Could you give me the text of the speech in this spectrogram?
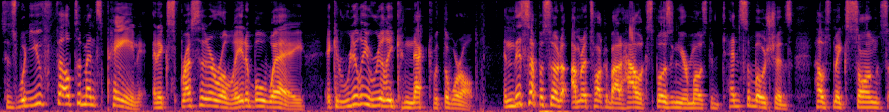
Since when you've felt immense pain and express it in a relatable way, it can really, really connect with the world. In this episode, I'm going to talk about how exposing your most intense emotions helps make songs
